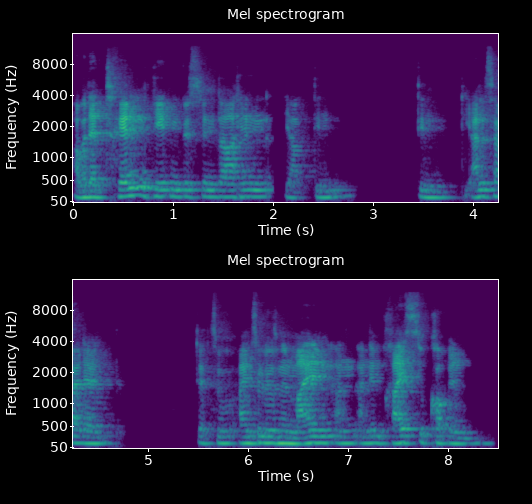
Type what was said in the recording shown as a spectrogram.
Aber der Trend geht ein bisschen dahin, ja, den, den, die Anzahl der dazu einzulösenden Meilen an, an den Preis zu koppeln,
